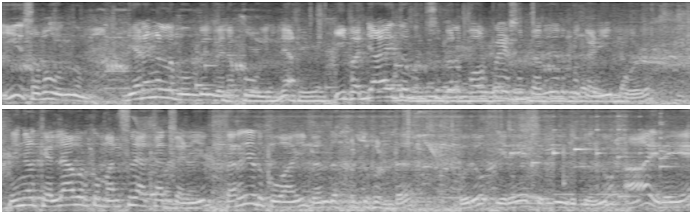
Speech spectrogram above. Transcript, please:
ഈ ശ്രമമൊന്നും ജനങ്ങളുടെ മുമ്പിൽ വിലപ്പോവില്ല. ഈ പഞ്ചായത്ത് മുനിസിപ്പൽ കോർപ്പറേഷൻ തെരഞ്ഞെടുപ്പ് കഴിയുമ്പോൾ നിങ്ങൾക്ക് എല്ലാവർക്കും മനസ്സിലാക്കാൻ കഴിയും. തെരഞ്ഞെടുപ്പുമായി ബന്ധപ്പെട്ടുകൊണ്ട് ഒരു ഇരയെ കിട്ടിയിരിക്കുന്നു. ആ ഇരയെ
